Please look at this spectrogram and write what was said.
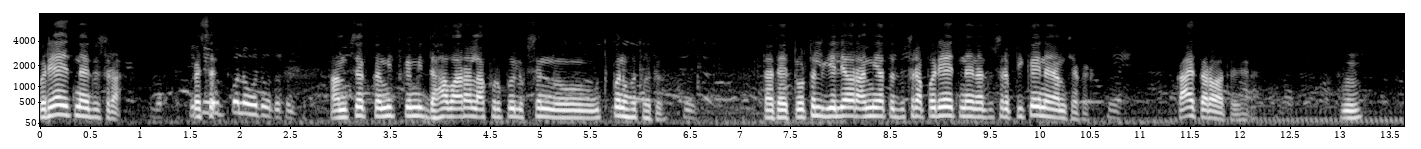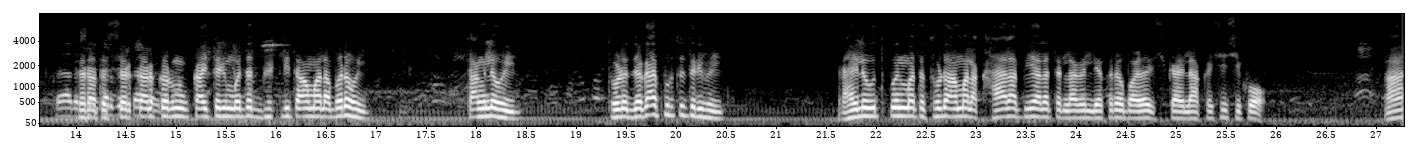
पर्यायच नाही दुसरा. किती कसं- उत्पन्न होत होतं तुमचं? आमचं कमीत कमी दहा बारा लाख रुपये नुकसान अं, उत्पन्न होत होतं. तर आता टोटल गेल्यावर आम्ही आता दुसरा पर्यायच नाही ना दुसरं पिकही नाही आमच्याकडे. काय करावं आता ह्याला? हं? काय आता सर आता सरकारचं काय सरकारकडून काहीतरी मदत भेटली तर आम्हाला बरं होईल. चांगलं होईल. थोडं जगायपुरतं तरी होईल. राहिलं उत्पन्न मग आता थोडं आम्हाला खायला पियाला तर लागेल. लेकरं बाळं शिकायला कसे शिकवाव? हा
